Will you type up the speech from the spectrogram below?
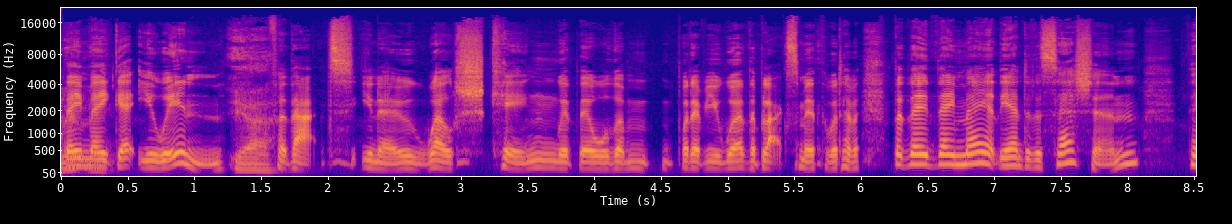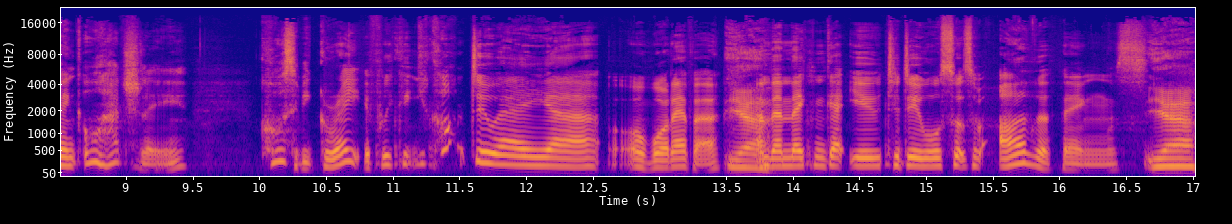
they may get you in Yeah. for that, you know, Welsh king with all the whatever you were, the blacksmith, whatever. But they, they may at the end of the session think, oh, actually, of course, it'd be great if we could. You can't do a uh, or whatever, Yeah. and then they can get you to do all sorts of other things. Yeah,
